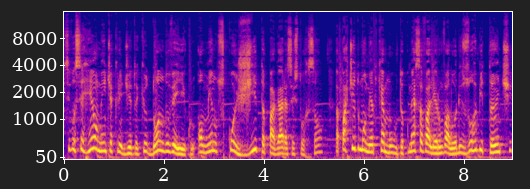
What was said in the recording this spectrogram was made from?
se você realmente acredita que o dono do veículo ao menos cogita pagar essa extorsão, a partir do momento que a multa começa a valer um valor exorbitante,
